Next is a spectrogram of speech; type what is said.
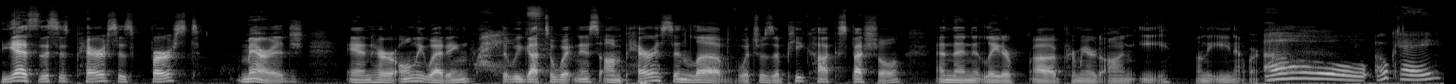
Yes, this is Paris's first marriage and her only wedding that we got to witness on Paris in Love, which was a Peacock special, and then it later uh, premiered on E on the E network. oh, okay.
